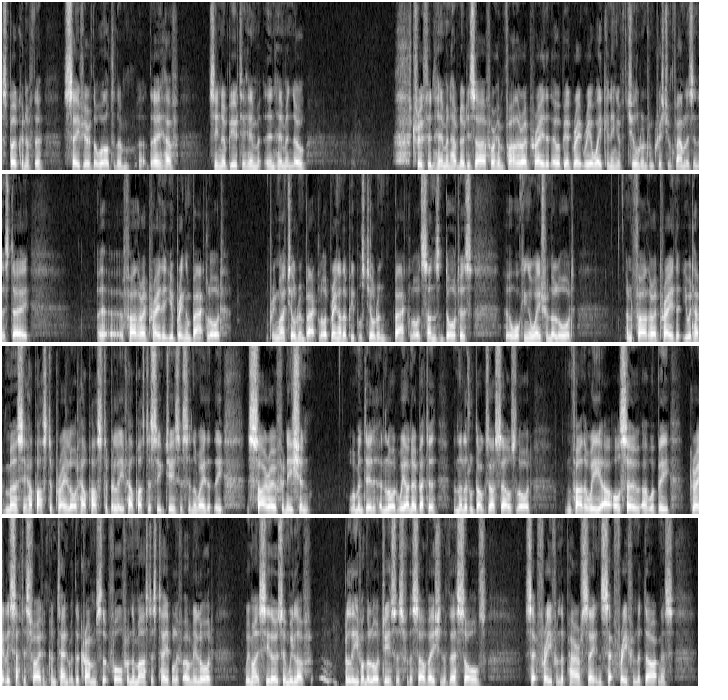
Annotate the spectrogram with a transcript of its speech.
spoken of the Saviour of the world to them, uh, they have seen no beauty him in him and no truth in him and have no desire for him. Father, I pray that there will be a great reawakening of children from Christian families in this day. Uh, uh, Father, I pray that you bring them back, Lord. Bring my children back, Lord. Bring other people's children back, Lord. Sons and daughters who are walking away from the Lord. And Father, I pray that you would have mercy. Help us to pray, Lord. Help us to believe. Help us to seek Jesus in the way that the Syro-Phoenician woman did. And Lord, we are no better than the little dogs ourselves, Lord. And Father, we are also uh, would be greatly satisfied and content with the crumbs that fall from the Master's table, if only, Lord, we might see those whom we love believe on the Lord Jesus for the salvation of their souls, set free from the power of Satan, set free from the darkness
